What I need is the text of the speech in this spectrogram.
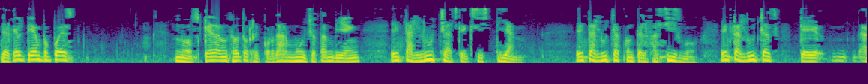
de aquel tiempo, pues, nos queda a nosotros recordar mucho también estas luchas que existían, estas luchas contra el fascismo, estas luchas que a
